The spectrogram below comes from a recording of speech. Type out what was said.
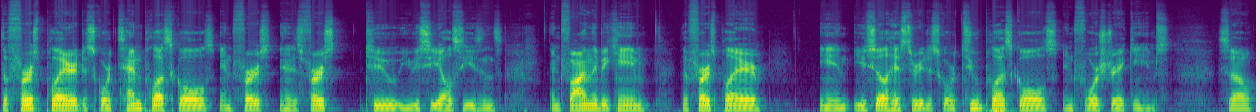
the first player to score 10 plus goals in first in his first two UCL seasons, and finally became the first player in UCL history to score two plus goals in four straight games. So,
